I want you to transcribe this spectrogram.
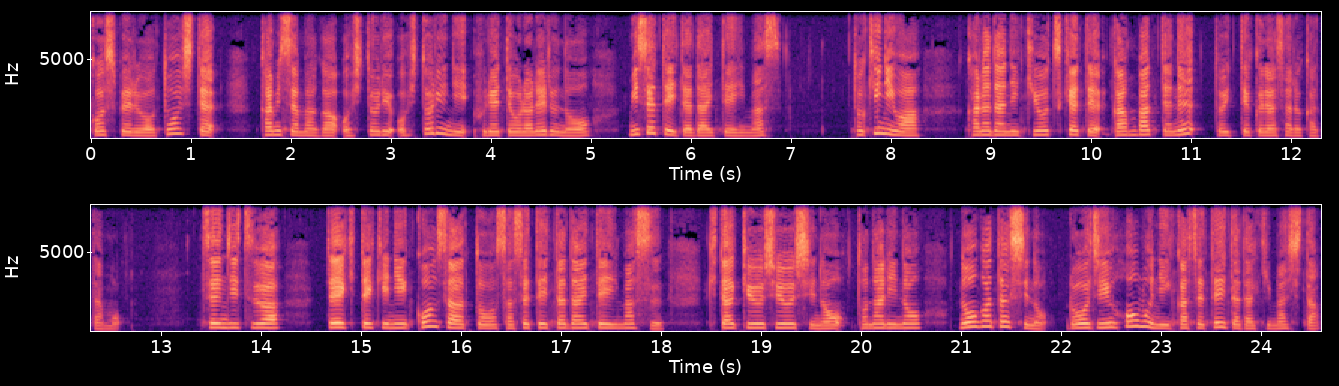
ゴスペルを通して神様がお一人お一人に触れておられるのを見せていただいています。時には体に気をつけて頑張ってねと言ってくださる方も。先日は定期的にコンサートをさせていただいています北九州市の隣の直方市の老人ホームに行かせていただきました。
